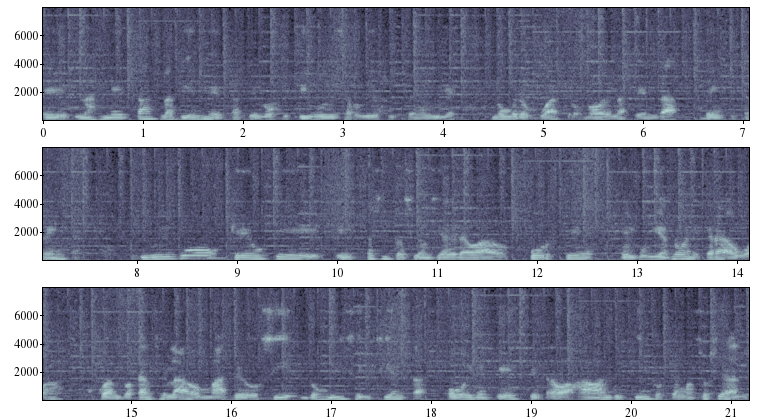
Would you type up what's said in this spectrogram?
eh, las metas, las 10 metas del Objetivo de Desarrollo Sostenible número 4, ¿no? de la Agenda 2030. Luego creo que esta situación se ha agravado porque el gobierno de Nicaragua cuando ha cancelado más de 2.600 ONGs que trabajaban distintos temas sociales,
